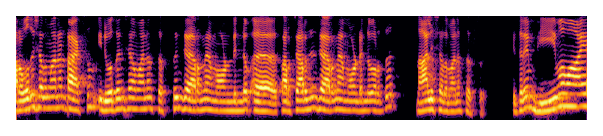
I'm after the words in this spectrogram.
അറുപത് ശതമാനം ടാക്സും ഇരുപത്തഞ്ച് ശതമാനം സെസ്സും ചേർന്ന എമൗണ്ടിന്റെ സർചാർജും ചേർന്ന എമൗണ്ടിന്റെ പുറത്ത് നാല് ശതമാനം സെസ് ഇത്രയും ഭീമമായ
